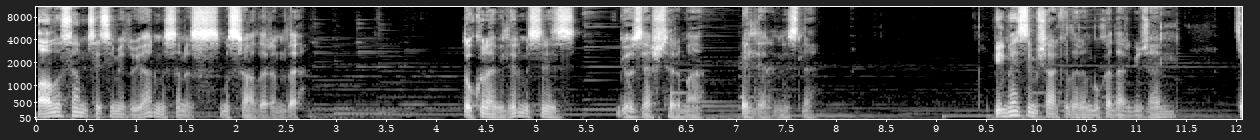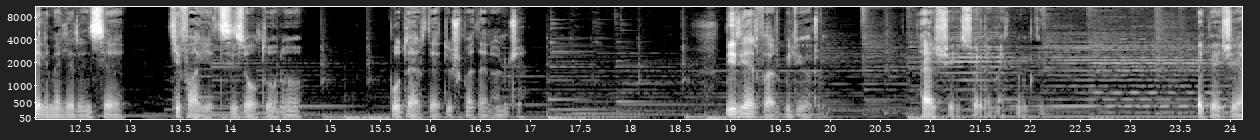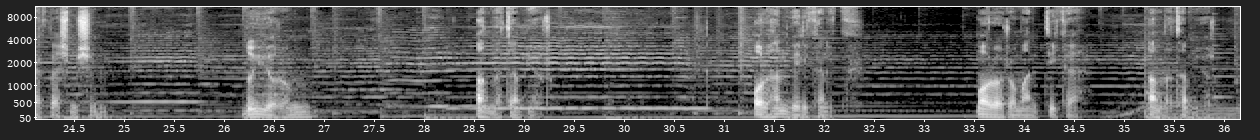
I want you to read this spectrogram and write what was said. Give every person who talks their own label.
Speaker 1: Ağlasam sesimi duyar mısınız mısralarımda? Dokunabilir misiniz gözyaşlarıma ellerinizle? Bilmezdim şarkıların bu kadar güzel, kelimelerin ise kifayetsiz olduğunu bu derde düşmeden önce. Bir yer var biliyorum. Her şeyi söylemek mümkün. Epeyce yaklaşmışım. Duyuyorum, anlatamıyorum. Orhan Veli Kanık Moro Romantika anlatamıyorum.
